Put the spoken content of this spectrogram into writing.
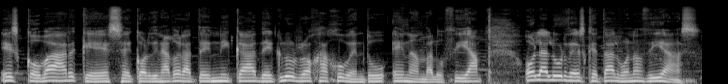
Escobar, que es eh, coordinadora técnica de Cruz Roja Juventud en Andalucía. Hola Lourdes, ¿qué tal? Buenos días.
